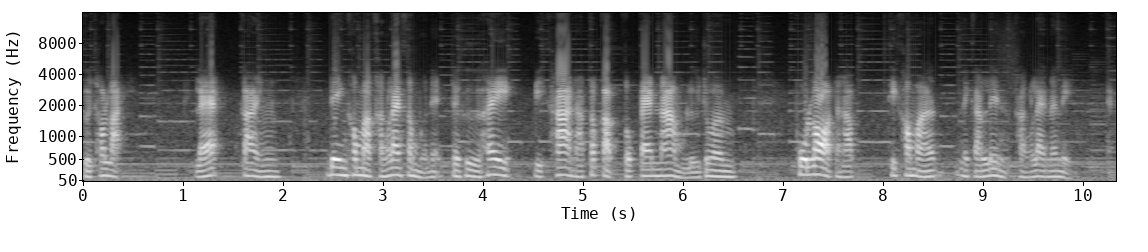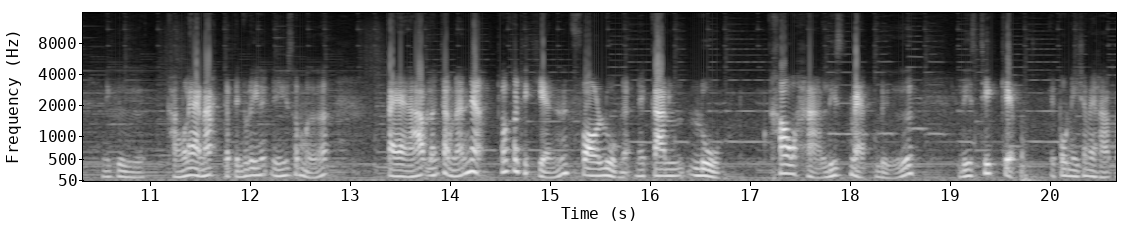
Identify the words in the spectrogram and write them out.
คือเท่าไหร่ และการเด้งเข้ามาครั้งแรกเสมอเนี่ยจะคือให้มีค่านะครับเท่ากับตัวแปรนำหรือจำนวนผู้รอดนะครับ ที่เข้ามาในการเล่นครั้งแรกนั่นเองนี่คือครั้งแรกนะจะเป็นตัวเลขนี้เสมอ แต่นะครับหลังจากนั้นเนี่ยก็จะเขียน for loop เนี่ยในการ loop เข้าหา list map หรือ list ที่เก็บไอ้พวกนี้ใช่ไหมครับ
